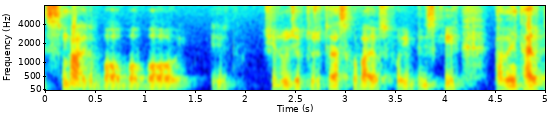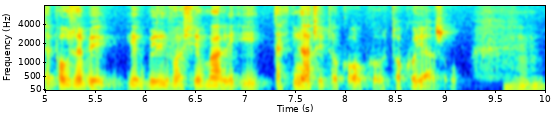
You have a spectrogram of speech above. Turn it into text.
smak, bo, bo, bo yy, ci ludzie, którzy teraz chowają swoich bliskich, pamiętają te pogrzeby, jak byli właśnie mali i tak inaczej to, ko, to kojarzą. Em,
